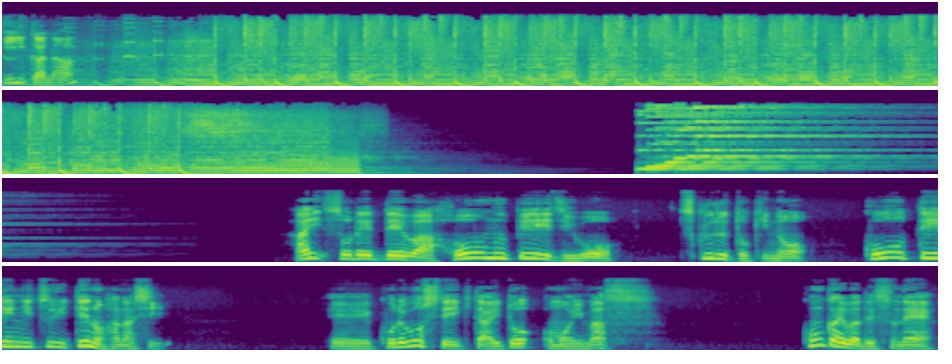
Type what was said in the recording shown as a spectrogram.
いいかな？はい、それではホームページを作るときの工程についての話、えーこれをしていきたいと思います。今回はですね、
